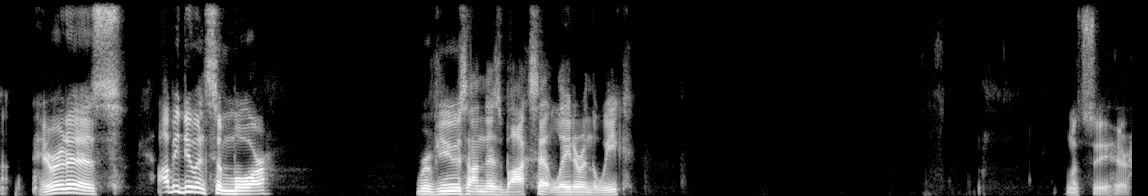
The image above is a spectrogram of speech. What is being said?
Uh, here it is. I'll be doing some more reviews on this box set later in the week. Let's see here.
